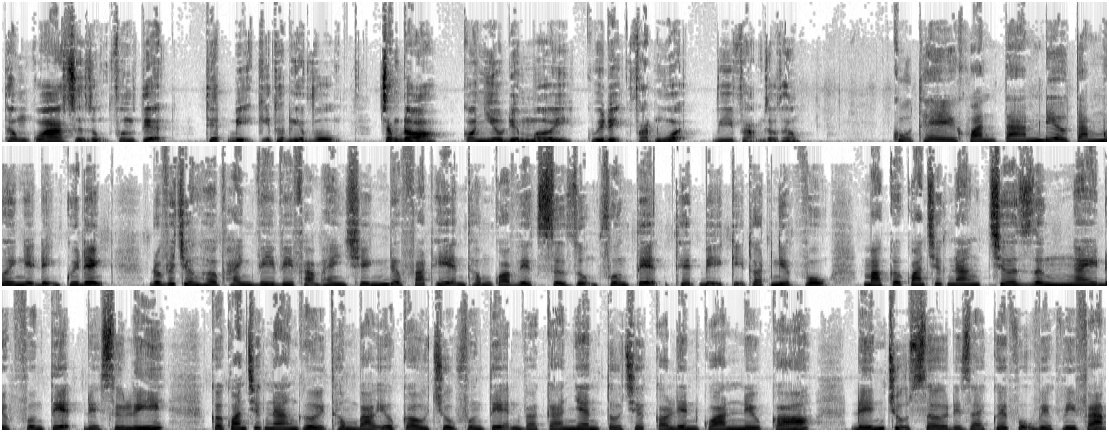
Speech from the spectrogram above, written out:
thông qua sử dụng phương tiện, thiết bị kỹ thuật nghiệp vụ, trong đó có nhiều điểm mới quy định phạt nguội vi phạm giao thông. Cụ thể, khoản 8 điều 80 nghị định quy định, đối với trường hợp hành vi vi phạm hành chính được phát hiện thông qua việc sử dụng phương tiện, thiết bị kỹ thuật nghiệp vụ mà cơ quan chức năng chưa dừng ngay được phương tiện để xử lý, cơ quan chức năng gửi thông báo yêu cầu chủ phương tiện và cá nhân tổ chức có liên quan nếu có đến trụ sở để giải quyết vụ việc vi phạm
